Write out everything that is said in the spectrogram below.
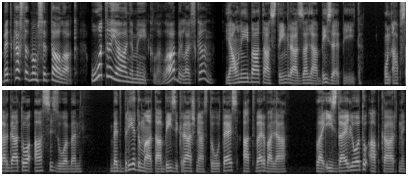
Bet kas tad mums ir tālāk? Otra Jāņa mīkla, labi, lai skan. Jaunībā tā stingrā zaļā bizēpīta un apsargā to asi zobeni, bet briedumā tā bizi krāšņā stūtēs atver vaļā, lai izdaiļotu apkārtni.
